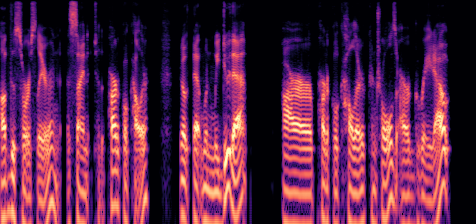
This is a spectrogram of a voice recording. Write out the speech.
of the source layer and assign it to the particle color. Note that when we do that, our particle color controls are grayed out.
